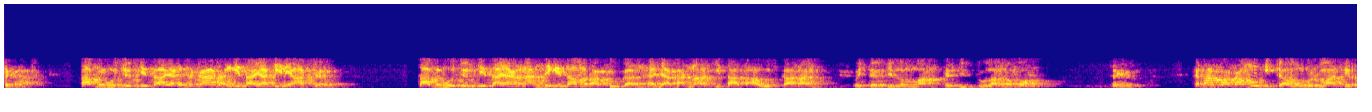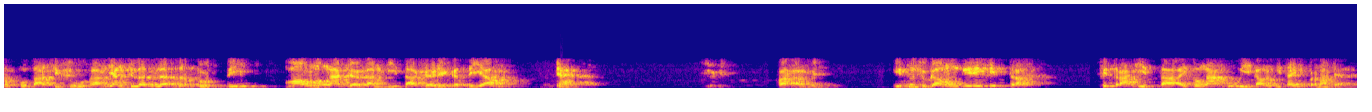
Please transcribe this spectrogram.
sekarang. Tapi wujud kita yang sekarang kita yakini ada. Tapi wujud kita yang nanti kita meragukan hanya karena kita tahu sekarang wis jadi lemah, jadi tulang nopo. Kenapa kamu tidak menghormati reputasi Tuhan yang jelas-jelas terbukti mau mengadakan kita dari ketiak? Ya. Paham ya? Itu juga mungkiri fitrah. Fitrah kita itu ngakui kalau kita ini pernah ada.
